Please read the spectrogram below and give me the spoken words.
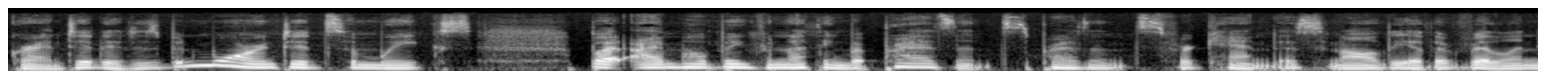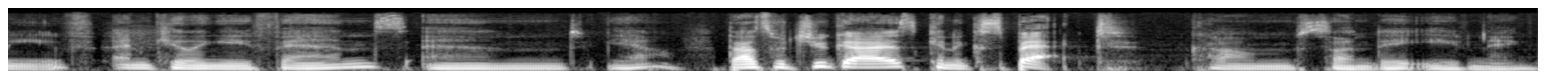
granted, it has been warranted some weeks, but I'm hoping for nothing but presents, presents for Candace and all the other Villaneve and Killing Eve fans. And yeah, that's what you guys can expect come Sunday evening.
